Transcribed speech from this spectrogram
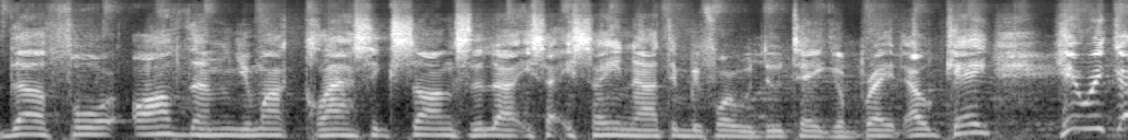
the four of them, yung mga classic songs nila. Isa-isahin natin before we do take a break. Okay, here we go!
